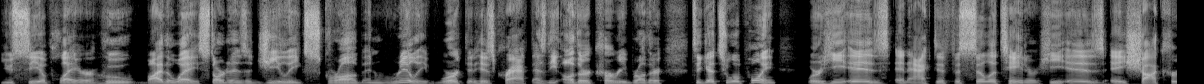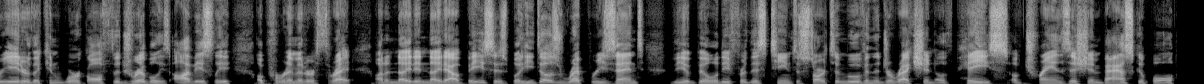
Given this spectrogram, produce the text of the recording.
you see a player who, by the way, started as a G League scrub and really worked at his craft as the other Curry brother to get to a point where he is an active facilitator. He is a shot creator that can work off the dribble. He's obviously a perimeter threat on a night in, night out basis, but he does represent the ability for this team to start to move in the direction of pace, of transition basketball.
